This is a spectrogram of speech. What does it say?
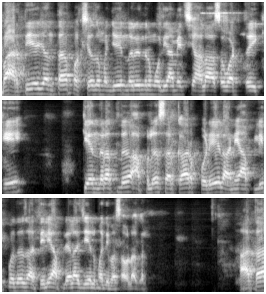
भारतीय जनता पक्षाचं म्हणजे नरेंद्र मोदी अमित शहाला असं वाटतंय की केंद्रातलं आपलं सरकार पडेल आणि आपली पदं जातील आपल्याला जेलमध्ये बसावं लागेल. आता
